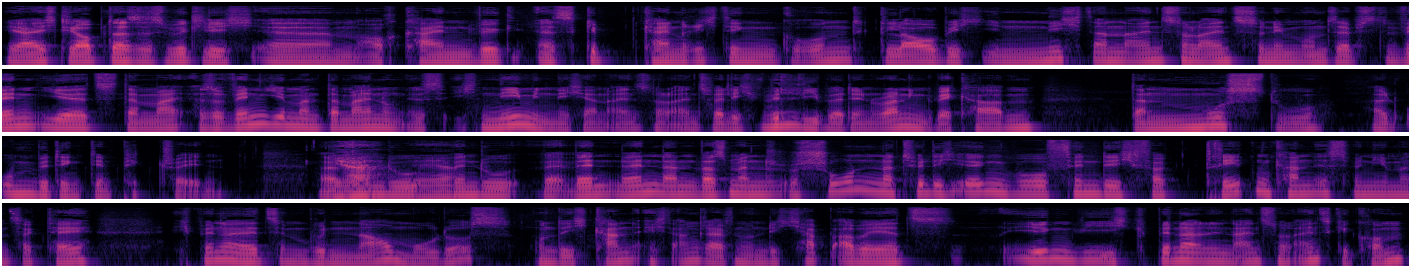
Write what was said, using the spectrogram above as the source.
Ja, ich glaube, dass es wirklich ähm, auch keinen, es gibt keinen richtigen Grund, glaube ich, ihn nicht an 101 zu nehmen. Und selbst wenn ihr jetzt der Meinung, also wenn jemand der Meinung ist, ich nehme ihn nicht an 101, weil ich will lieber den Running Back haben, dann musst du halt unbedingt den Pick traden. Weil ja, wenn du, ja, wenn du, wenn, wenn dann, was man schon natürlich irgendwo, finde ich, vertreten kann, ist, wenn jemand sagt, hey, ich bin ja jetzt im Win-Now-Modus und ich kann echt angreifen und ich habe aber jetzt irgendwie, ich bin da in 1-0-1 gekommen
